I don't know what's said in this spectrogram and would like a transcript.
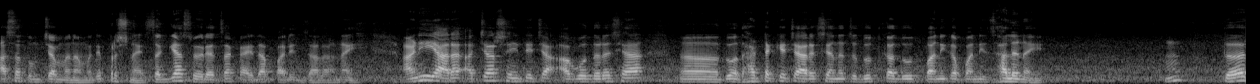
असा तुमच्या मनामध्ये प्रश्न आहे. सगळ्या सोयऱ्याचा कायदा पारित झाला नाही. आणि या आचारसंहितेच्या अगोदरच ह्या दो दहा टक्क्याच्या आरक्षणाचं दूध का दूध पाणी का पाणी झालं नाही. तर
